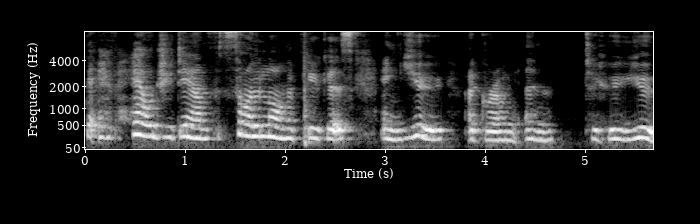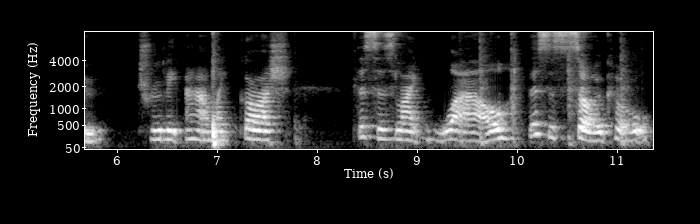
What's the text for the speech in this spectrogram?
that have held you down for so long, Ophiuchus, and you are growing into who you truly are. My gosh, this is like, wow, this is so cool.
